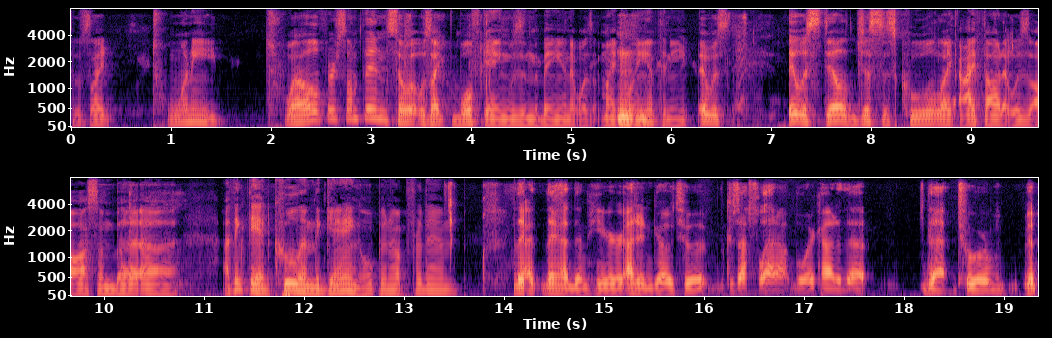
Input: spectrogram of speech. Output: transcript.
It was like 2012 or something. So it was like Wolfgang was in the band. It wasn't Michael mm-hmm. Anthony. It was. It was still just as cool. Like I thought it was awesome, but uh, I think they had Kool and the Gang open up for them. They they had them here. I didn't go to it because I flat out boycotted that that tour. If,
